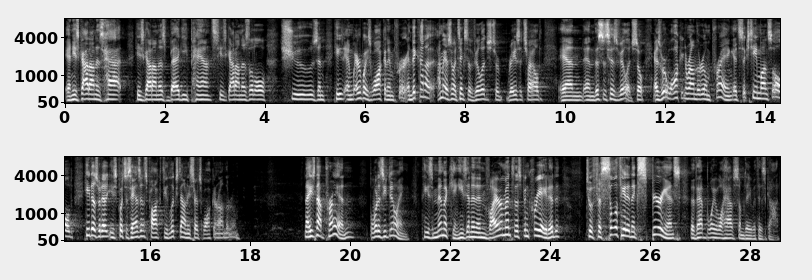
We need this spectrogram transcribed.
and he's got on his hat He's got on his baggy pants. He's got on his little shoes, and he and everybody's walking in prayer. And they kind of, I mean, I know it takes a village to raise a child, and and this is his village. So as we're walking around the room praying, at 16 months old, he does what he puts his hands in his pockets. He looks down. He starts walking around the room. Now he's not praying, but what is he doing? He's mimicking. He's in an environment that's been created to facilitate an experience that that boy will have someday with his God.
